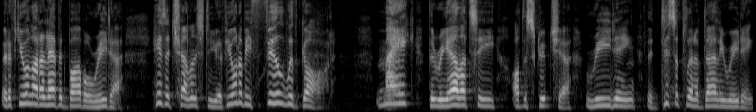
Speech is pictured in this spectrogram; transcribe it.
but if you're not an avid Bible reader, here's a challenge to you. If you want to be filled with God, make the reality of the Scripture, reading, the discipline of daily reading,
